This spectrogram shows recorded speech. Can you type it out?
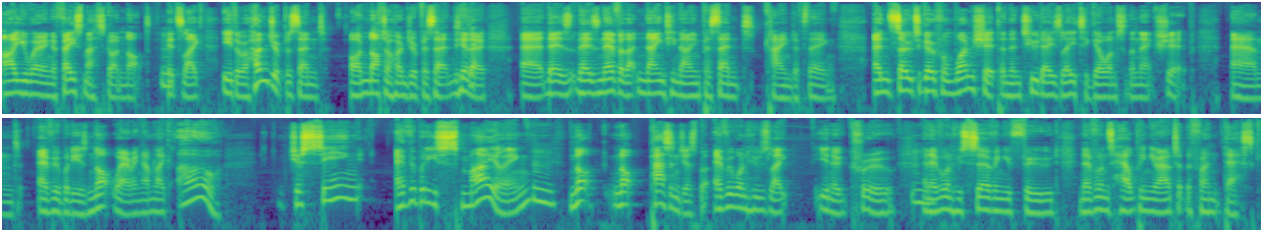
are you wearing a face mask or not? Hmm. it's like either 100% or not 100% you know. Uh, there's there's never that 99% kind of thing. And so to go from one ship and then two days later go on to the next ship and everybody is not wearing i'm like oh just seeing everybody smiling Hmm. not not passengers but everyone who's like you know crew Hmm. and everyone who's serving you food and everyone's helping you out at the front desk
